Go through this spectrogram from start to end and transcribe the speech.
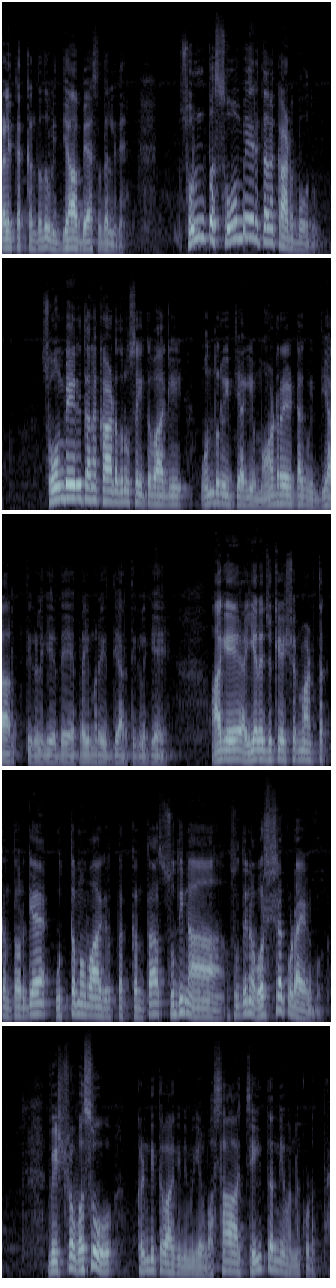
ಕಳಿತಕ್ಕಂಥದ್ದು ವಿದ್ಯಾಭ್ಯಾಸದಲ್ಲಿದೆ. ಸ್ವಲ್ಪ ಸೋಂಬೇರಿತನ ಕಾಡ್ಬೋದು. ಸೋಂಬೇರಿತನ ಕಾಡಿದ್ರೂ ಸಹಿತವಾಗಿ ಒಂದು ರೀತಿಯಾಗಿ ಮಾಡ್ರೇಟಾಗಿ ವಿದ್ಯಾರ್ಥಿಗಳಿಗೆ ಇದೆ ಪ್ರೈಮರಿ ವಿದ್ಯಾರ್ಥಿಗಳಿಗೆ. ಹಾಗೆ ಹೈಯರ್ ಎಜುಕೇಷನ್ ಮಾಡ್ತಕ್ಕಂಥವ್ರಿಗೆ ಉತ್ತಮವಾಗಿರ್ತಕ್ಕಂಥ ಸುದಿನ ಸುದಿನ ವರ್ಷ ಕೂಡ ಹೇಳ್ಬೋದು. ವಿಶ್ವ ವಸು ಖಂಡಿತವಾಗಿ ನಿಮಗೆ ಹೊಸ ಚೈತನ್ಯವನ್ನು ಕೊಡುತ್ತೆ.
